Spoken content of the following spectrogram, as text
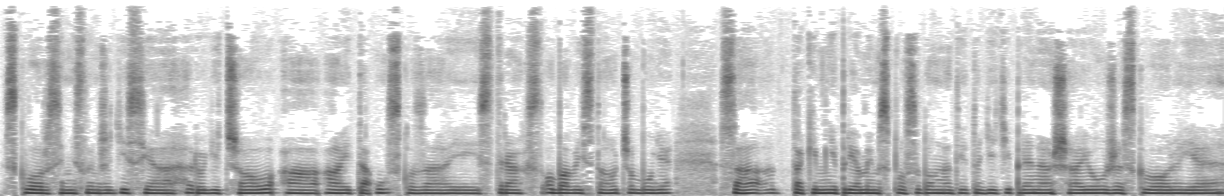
skôr si myslím, že desia rodičov a aj tá úzkosť, aj strach, obavy z toho, čo bude, sa takým nepriamým spôsobom na tieto deti prenášajú, že skôr je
